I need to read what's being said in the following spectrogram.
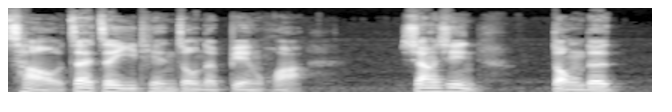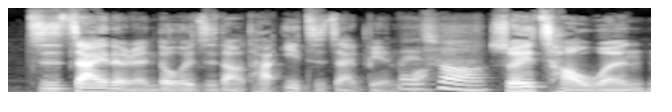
草在这一天中的变化，相信懂得植栽的人都会知道，它一直在变化。没错，所以草纹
